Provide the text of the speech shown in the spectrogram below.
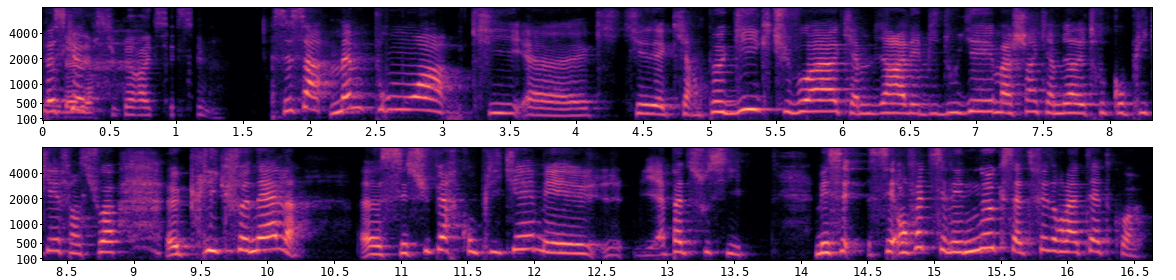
Parce que super accessible. C'est ça, même pour moi qui, euh, qui, est, qui, est, un peu geek, tu vois, qui aime bien aller bidouiller, machin, qui aime bien les trucs compliqués, enfin, tu vois, euh, ClickFunnels, euh, c'est super compliqué, mais il n'y a pas de souci. Mais c'est, en fait, c'est les nœuds que ça te fait dans la tête, quoi.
